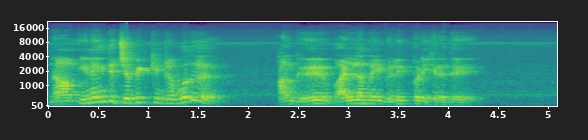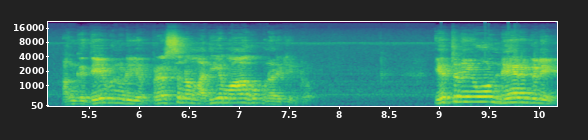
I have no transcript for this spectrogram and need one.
நாம் இணைந்து ஜெபிக்கின்ற போது அங்கு வல்லமை வெளிப்படுகிறது. அங்கு தேவனுடைய பிரசனம் அதிகமாக உணர்கின்றோம். எத்தனையோ நேரங்களில்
